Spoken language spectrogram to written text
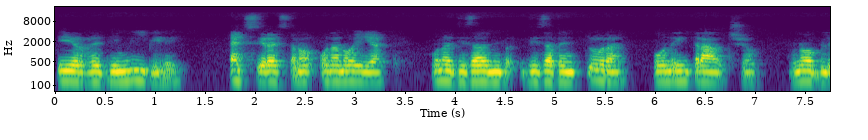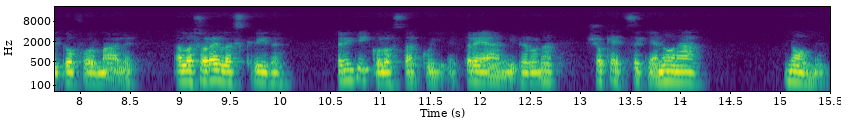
irredimibili. Essi restano una noia, una disavventura, un intralcio, un obbligo formale. Alla sorella scrive Ridicolo sta qui tre anni per una sciocchezza che non ha nome.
